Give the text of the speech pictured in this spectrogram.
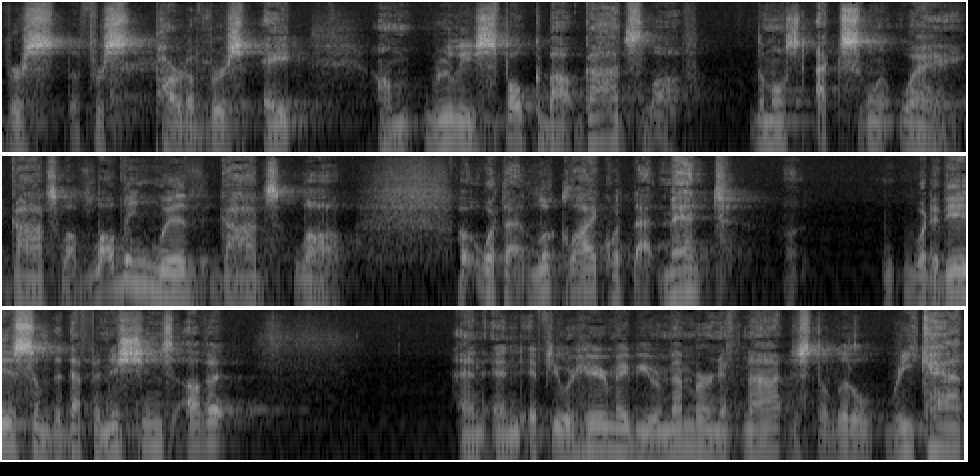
verse, the first part of verse 8, um, really spoke about God's love the most excellent way God's love, loving with God's love. Uh, what that looked like, what that meant, what it is, some of the definitions of it. And, and if you were here, maybe you remember, and if not, just a little recap.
